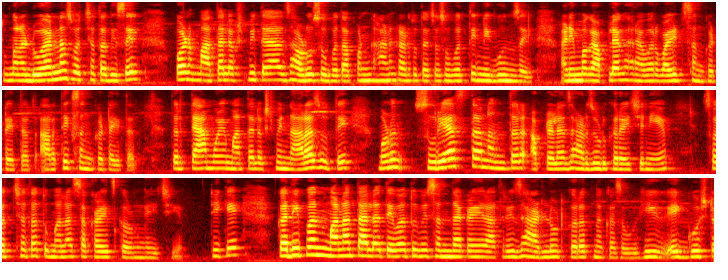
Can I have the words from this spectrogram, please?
तुम्हाला डोळ्यांना स्वच्छता दिसेल पण माता लक्ष्मी त्या झाडूसोबत आपण घाण काढतो त्याच्यासोबत ती निघून जाईल. आणि मग आपल्या घरावर वाईट संकट येतात आर्थिक संकट येतात. तर त्यामुळे माता लक्ष्मी नाराज होते. म्हणून सूर्यास्तानंतर आपल्याला झाडझूड करायची नाही आहे स्वच्छता तुम्हाला सकाळीच करून घ्यायची आहे. ठीक आहे? कधी पण मनात आलं तेव्हा तुम्ही संध्याकाळी रात्री झाडलोट करत नका जाऊ. ही एक गोष्ट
